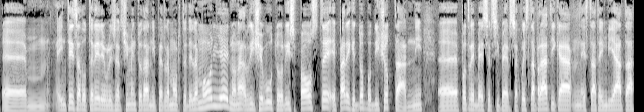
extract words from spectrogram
ehm, è intesa ad ottenere un risarcimento danni per la morte della moglie, non ha ricevuto risposte e pare che dopo 18 anni eh, potrebbe essersi persa. Questa pratica mh, è stata inviata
